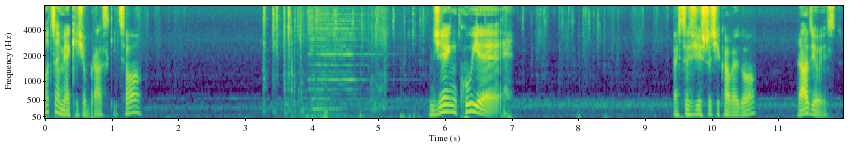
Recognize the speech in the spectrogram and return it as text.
Po co mi jakieś obrazki, co? Dziękuję. A jest coś jeszcze ciekawego? Radio jest.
